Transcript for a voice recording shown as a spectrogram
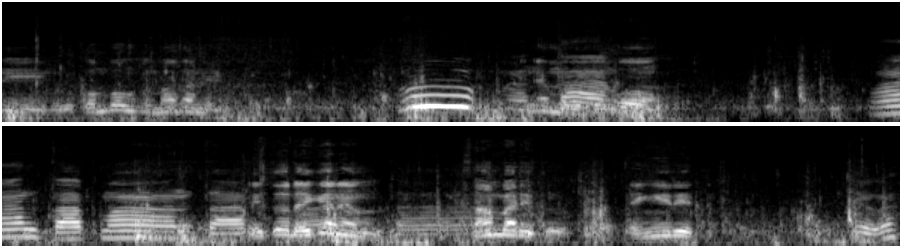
ini. Mulu kombong semakan ini. Uh, Ini mulu mantap. kombong. Mantap, mantap. Itu ada ikan yang sambar itu. Tengirit. Iya kah?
